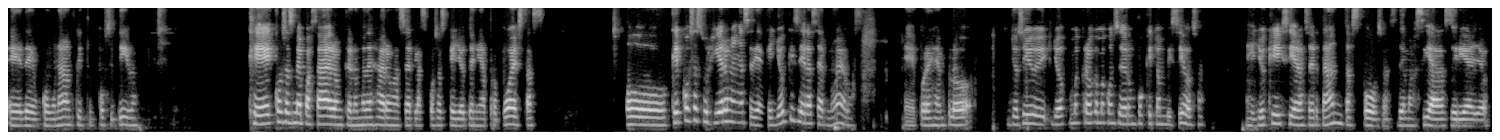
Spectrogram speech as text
eh, de, con una actitud positiva. ¿Qué cosas me pasaron que no me dejaron hacer las cosas que yo tenía propuestas? ¿O qué cosas surgieron en ese día que yo quisiera hacer nuevas? Eh, por ejemplo, yo sí, yo me, creo que me considero un poquito ambiciosa. Eh, yo quisiera hacer tantas cosas, demasiadas, diría yo,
